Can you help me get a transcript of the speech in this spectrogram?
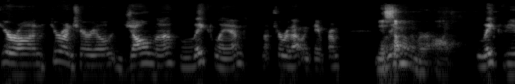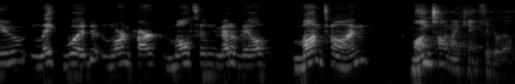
Huron, Huron, Ontario, Jalna, Lakeland. Not sure where that one came from. Yeah, some of them are odd. Lakeview, Lakewood, Lorne Park, Malton, Meadowvale, Monton. Monton, I can't figure out.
